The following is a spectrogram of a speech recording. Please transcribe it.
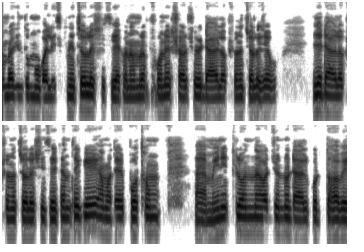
আমরা কিন্তু মোবাইল স্ক্রিনে চলে এসেছি। এখন আমরা ফোনের সরাসরি ডায়াল অপশনে চলে যাব। যে ডায়াল অপশনে চলে এসেছি, এখান থেকে আমাদের প্রথম মিনিট লোন নেওয়ার জন্য ডায়াল করতে হবে।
